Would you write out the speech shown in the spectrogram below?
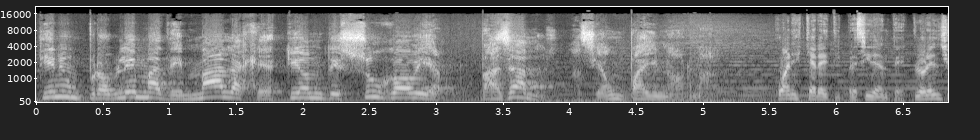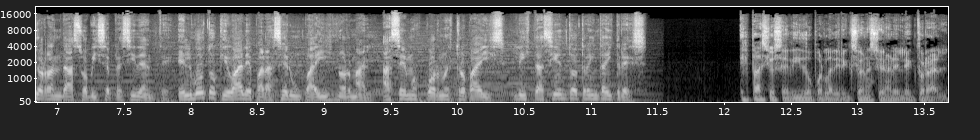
tiene un problema de mala gestión de su gobierno. Vayamos hacia un país normal. Juan Schiaretti, presidente. Florencio Randazzo, vicepresidente. El voto que vale para ser un país normal. Hacemos por nuestro país. Lista 133. Espacio cedido por la Dirección Nacional Electoral.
